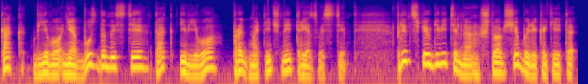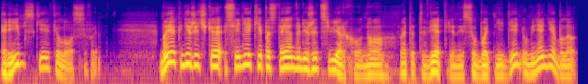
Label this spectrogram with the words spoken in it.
как в его необузданности, так и в его прагматичной трезвости. В принципе, удивительно, что вообще были какие-то римские философы. Моя книжечка Синеки постоянно лежит сверху, но в этот ветреный субботний день у меня не было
